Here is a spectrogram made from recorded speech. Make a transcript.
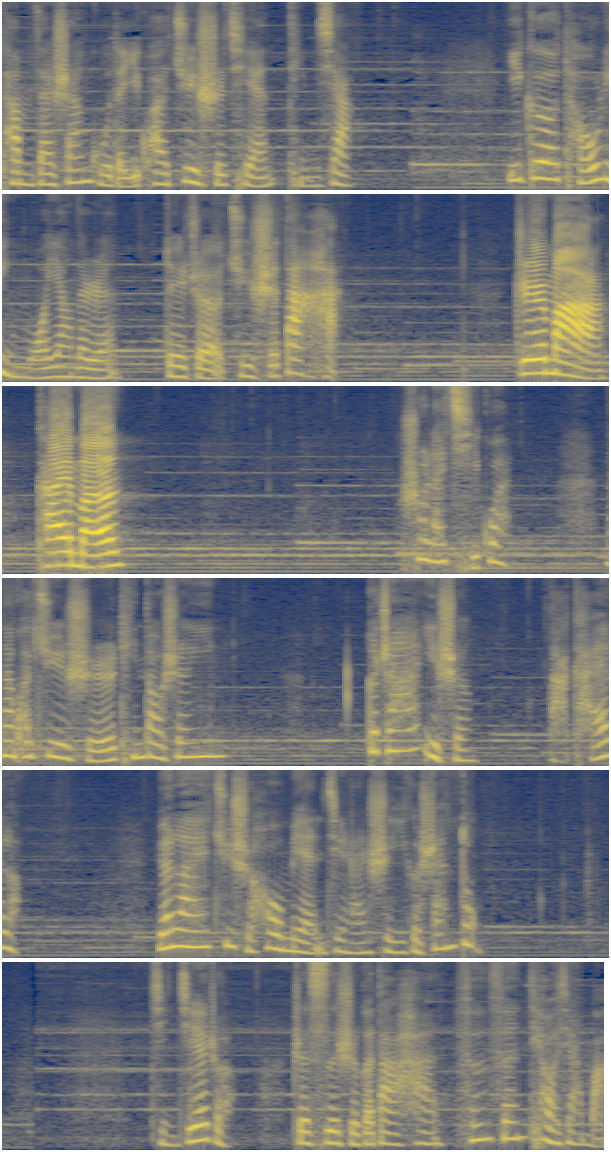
他们在山谷的一块巨石前停下。一个头领模样的人对着巨石大喊：“芝麻，开门！”说来奇怪，那块巨石听到声音，咯喳一声，打开了。原来巨石后面竟然是一个山洞。紧接着，这四十个大汉纷纷跳下马，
